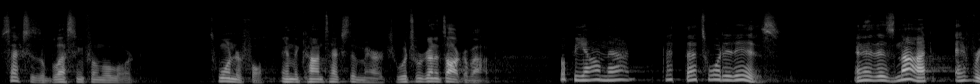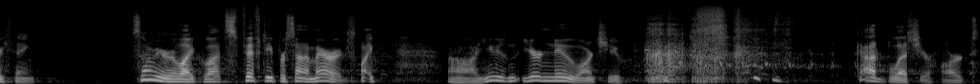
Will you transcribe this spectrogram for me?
Sex is a blessing from the Lord. It's wonderful in the context of marriage, which we're going to talk about. But beyond that, that that's what it is. And it is not everything. Some of you are like, well, that's 50% of marriage. Like, oh, you, you're new, aren't you? God bless your heart.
